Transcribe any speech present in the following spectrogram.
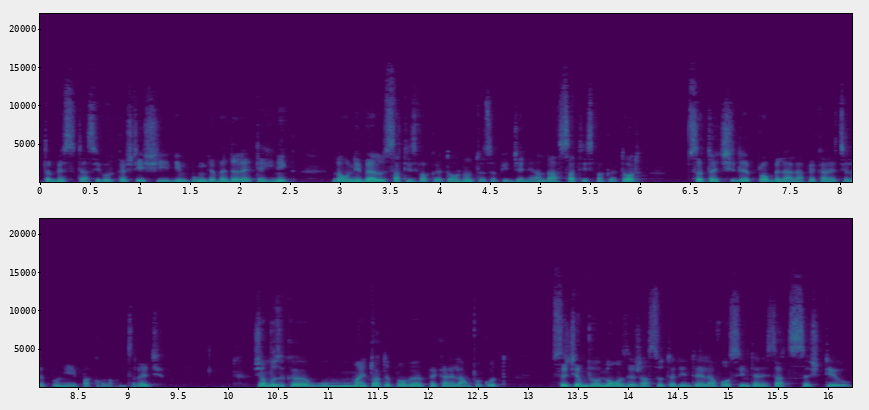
trebuie să te asiguri că știi și din punct de vedere tehnic, la un nivel satisfăcător, nu trebuie să fii genial, dar satisfăcător, să treci de probele alea pe care ți le pun ei pe acolo, înțelegi? Și am văzut că mai toate probele pe care le-am făcut, să zicem vreo 90% dintre ele, au fost interesați să știu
